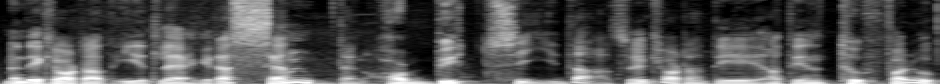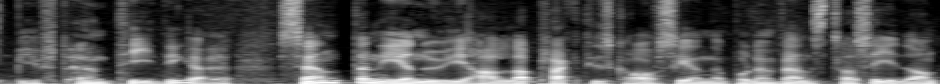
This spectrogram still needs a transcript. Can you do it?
Men det är klart att i ett läge där Centern har bytt sida så det är klart att det är, att det är en tuffare uppgift än tidigare. Centern är nu i alla praktiska avseenden på den vänstra sidan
